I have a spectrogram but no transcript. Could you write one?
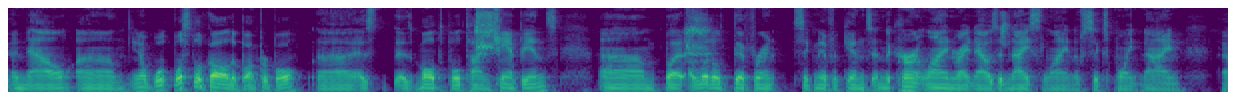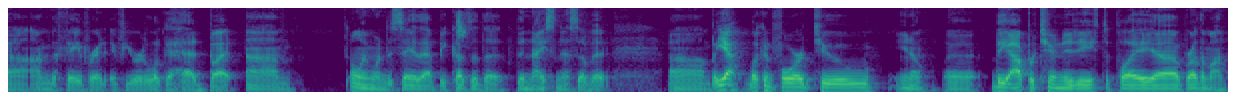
and now um, you know we'll, we'll still call it a bumper bowl uh, as as multiple time champions. Um, but a little different significance. And the current line right now is a nice line of 6.9. Uh, I'm the favorite if you were to look ahead, but um, only wanted to say that because of the the niceness of it. Um, but yeah, looking forward to you know uh, the opportunity to play uh, Brotherman.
